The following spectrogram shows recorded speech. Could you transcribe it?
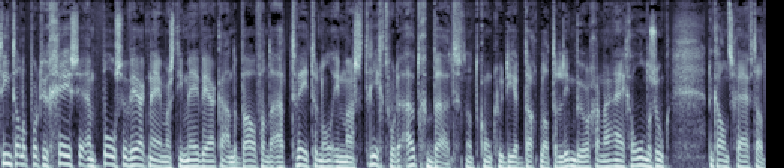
Tientallen Portugese en Poolse werknemers die meewerken aan de bouw van de A2-tunnel in Maastricht worden uitgebuit. Dat concludeert Dagblad de Limburger naar eigen onderzoek. De krant schrijft dat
